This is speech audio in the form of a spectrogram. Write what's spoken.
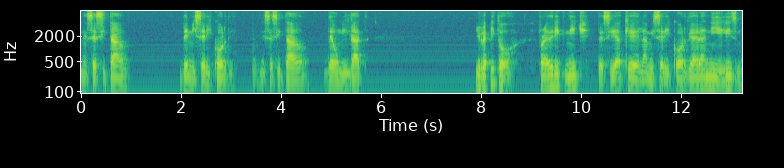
necesitado de misericordia, necesitado de humildad. Y repito, Friedrich Nietzsche decía que la misericordia era nihilismo,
